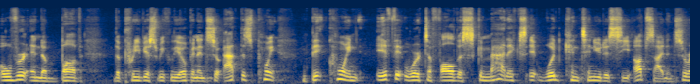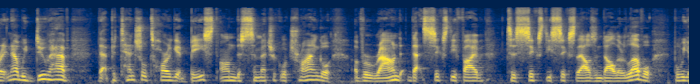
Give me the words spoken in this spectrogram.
over and above the previous weekly open. And so at this point, Bitcoin, if it were to follow the schematics, it would continue to see upside. And so right now we do have that potential target based on the symmetrical triangle of around that 65 to $66,000 level. But we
